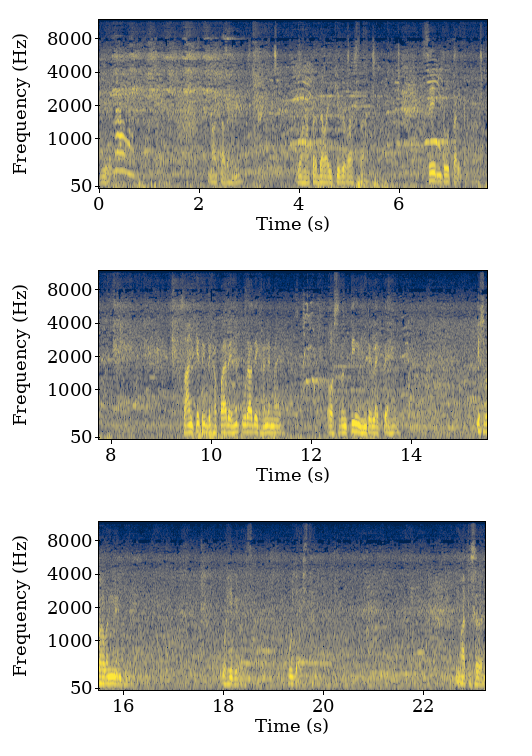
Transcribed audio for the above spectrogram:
ये माता बहनें वहाँ पर दवाई की व्यवस्था। सेम दो तल का। सांकेतिक दिखा पा रहे हैं, पूरा दिखाने में औसतन तीन घंटे लगते हैं। इस भवन में भी वही व्यवस्था, पूजा स्थल। माता सदन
